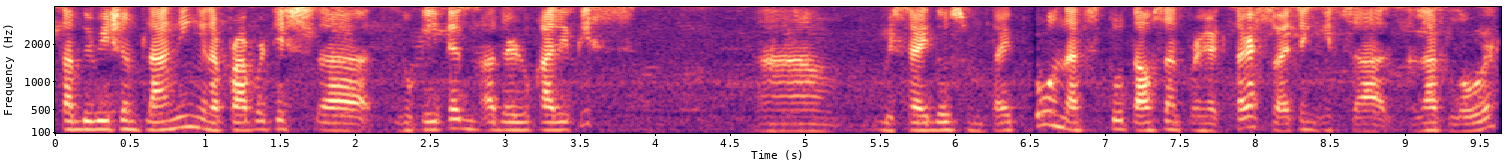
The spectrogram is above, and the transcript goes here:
subdivision planning in the properties uh, located in other localities. Um, beside those from type 2, that's 2,000 per hectare, so I think it's uh, a lot lower.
